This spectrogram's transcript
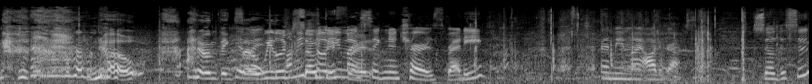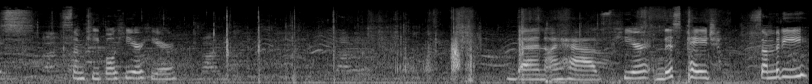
no, I don't think so. Wait, we look so different. Let me show different. you my signatures. Ready? I mean my autographs. So this is some people here, here. Then I have here in this page, somebody,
